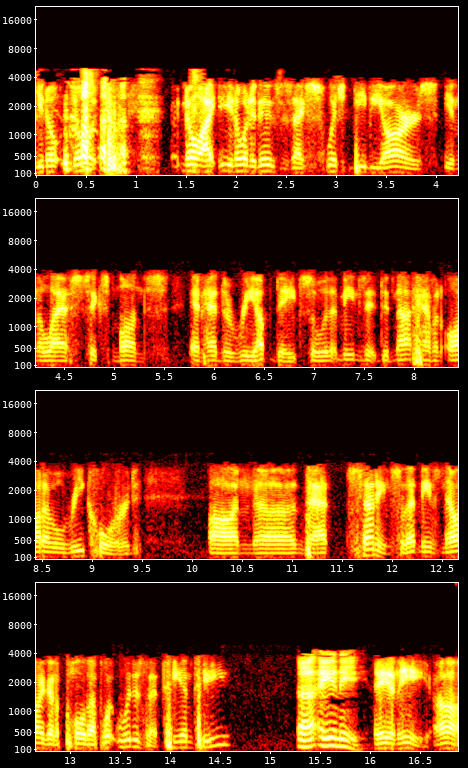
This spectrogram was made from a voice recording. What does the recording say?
you know, no, no, I, you know what it is is I switched DVRs in the last six months and had to re-update, so that means it did not have an auto record on uh, that setting. So that means now I got to pull it up. What, what is that? TNT? Uh, A and E. A and E. Oh,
